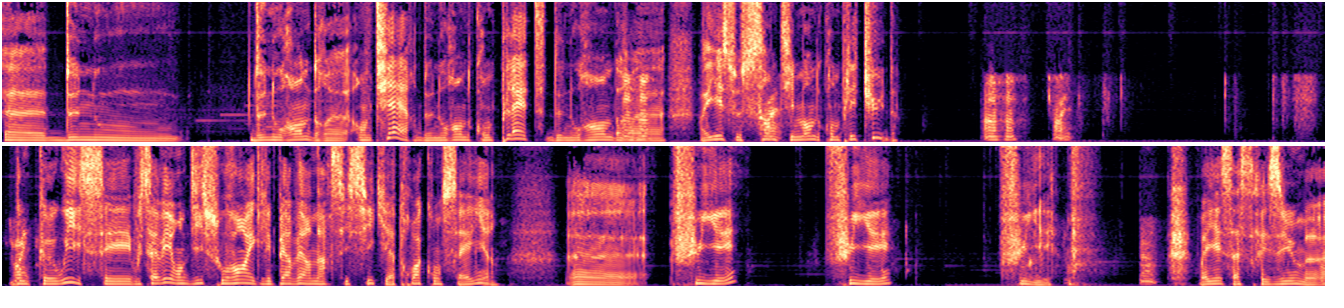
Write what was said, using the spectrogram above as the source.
de nous de nous rendre entières, de nous rendre complètes, de nous rendre, mm-hmm. voyez, ce sentiment de complétude. Mm-hmm. Oui. Donc euh, oui, c'est, vous savez, on dit souvent avec les pervers narcissiques, il y a trois conseils euh, fuyez, fuyez, fuyez. Mm. Vous voyez, ça se résume. Euh,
